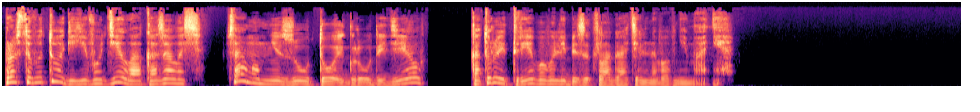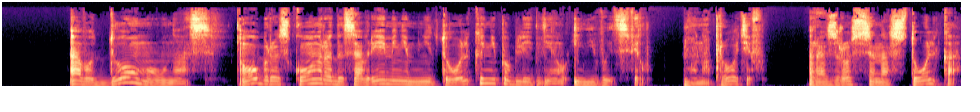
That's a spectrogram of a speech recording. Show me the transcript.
Просто в итоге его дело оказалось в самом низу той груды дел, которые требовали безотлагательного внимания. А вот дома у нас образ Конрада со временем не только не побледнел и не выцвел, но напротив, разросся настолько,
